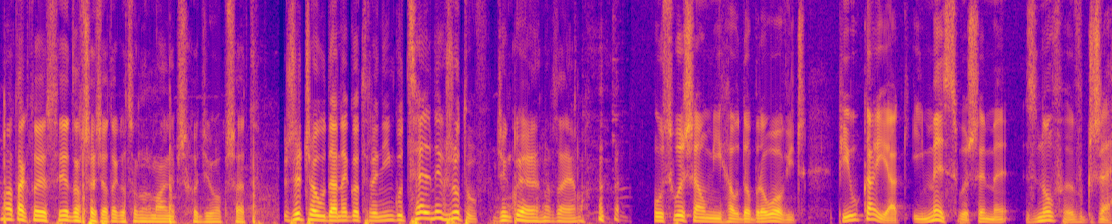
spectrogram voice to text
no tak to jest jedna trzecia tego, co normalnie przychodziło przed. Życzę udanego treningu celnych rzutów. Dziękuję nawzajem. Usłyszał Michał Dobrołowicz. Piłka, jak i my słyszymy, znów w grze.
